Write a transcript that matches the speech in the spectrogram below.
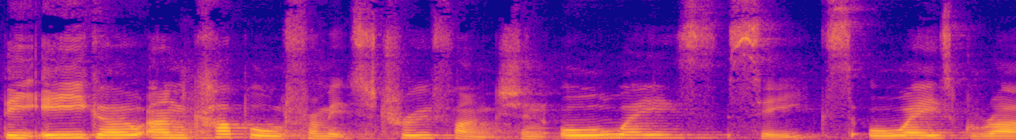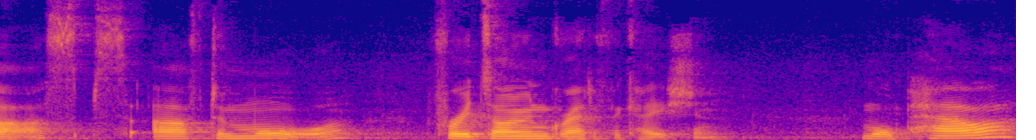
The ego, uncoupled from its true function, always seeks, always grasps after more for its own gratification. More power,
